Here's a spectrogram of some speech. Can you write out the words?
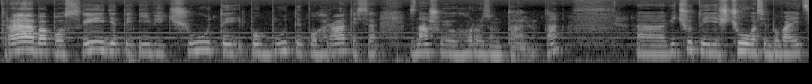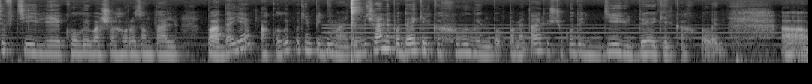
треба посидіти і відчути, і побути, погратися з нашою горизонталлю. Так? Е, Відчути, що у вас відбувається в тілі, коли ваша горизонталь падає, а коли потім піднімається. Звичайно, по декілька хвилин, бо пам'ятаєте, що коди діють декілька хвилин. А,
